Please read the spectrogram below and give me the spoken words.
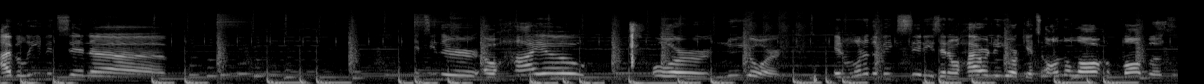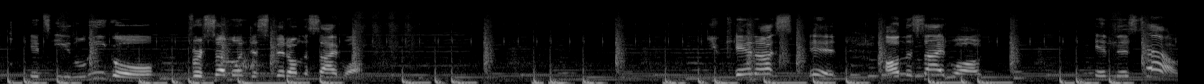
I believe it's in uh it's either Ohio or New York. In one of the big cities in Ohio or New York, it's on the law law books. It's illegal for someone to spit on the sidewalk. You cannot spit on the sidewalk in this town.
